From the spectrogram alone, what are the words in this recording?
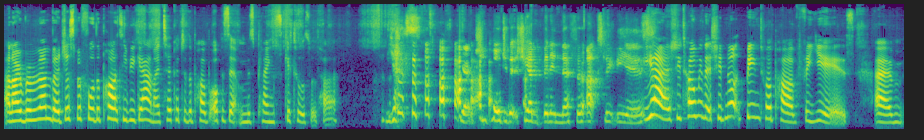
And I remember just before the party began, I took her to the pub opposite and was playing Skittles with her. Yes. yeah, she told you that she hadn't been in there for absolutely years. Yeah, she told me that she'd not been to a pub for years. Um,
